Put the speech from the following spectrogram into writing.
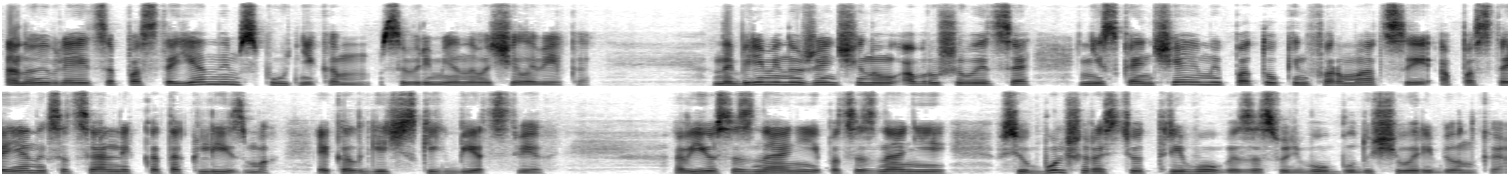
Оно является постоянным спутником современного человека – на беременную женщину обрушивается нескончаемый поток информации о постоянных социальных катаклизмах, экологических бедствиях. В ее сознании и подсознании все больше растет тревога за судьбу будущего ребенка.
